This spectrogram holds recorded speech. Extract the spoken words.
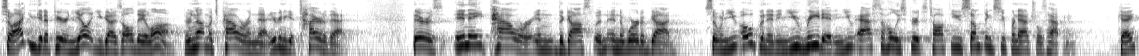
So I can get up here and yell at you guys all day long. There's not much power in that. You're going to get tired of that. There is innate power in the gospel, in, in the word of God. So when you open it and you read it and you ask the Holy Spirit to talk to you, something supernatural is happening. Okay?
